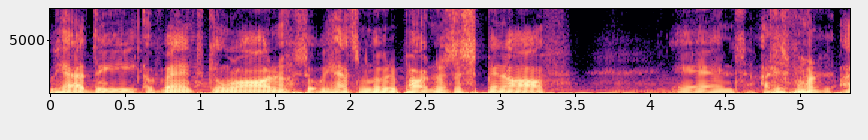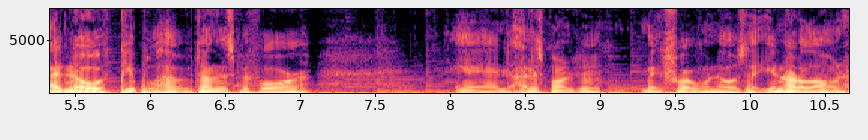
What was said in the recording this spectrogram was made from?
We had the event going on, so we had some limited partners to spin off. And I just wanted, I know people have done this before. And I just wanted to make sure everyone knows that you're not alone.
